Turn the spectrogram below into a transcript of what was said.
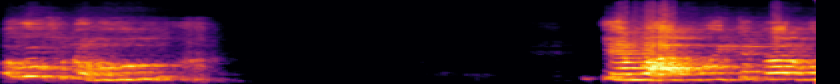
وغفره যে ভাব বইতে পারবো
